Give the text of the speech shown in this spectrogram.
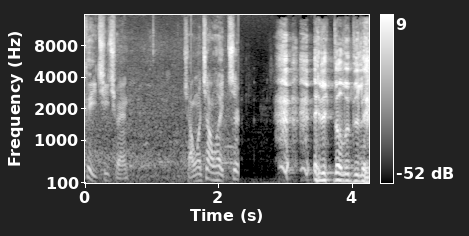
可以弃权，全国将会自 Erik dalı dili.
